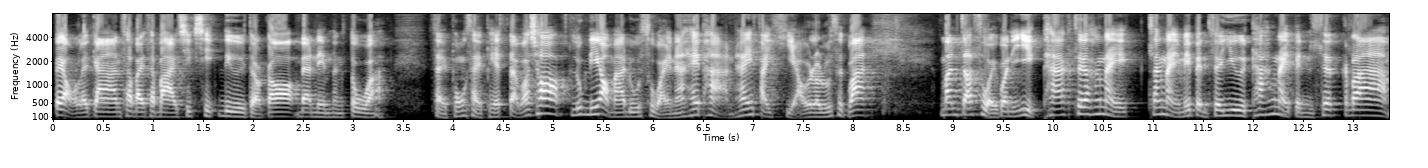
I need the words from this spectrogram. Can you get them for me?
ไปออกรายการสบายๆ ชิคๆดีแต่ก็แบรนด์เนมทั้งตัว ใส่พงใส่เพชรแต่ว่าชอบลุคนี้ออกมาดูสวยนะ ให้ผ่านให้ไฟเขียวเรารู้สึกว่า มันจะสวยกว่านี้อีกถ้าเสื้อข้างในข้างในไม่เป็นเสื้อยืด ถ้าข้างในเป็นเสื้อกล้าม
